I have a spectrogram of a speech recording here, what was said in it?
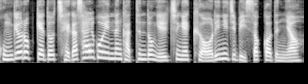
공교롭게도 제가 살고 있는 같은 동 1층에 그 어린이집이 있었거든요.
